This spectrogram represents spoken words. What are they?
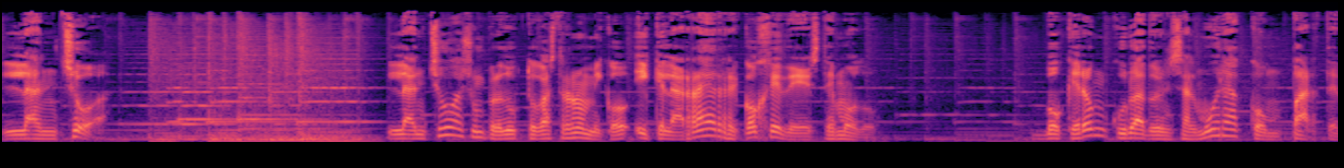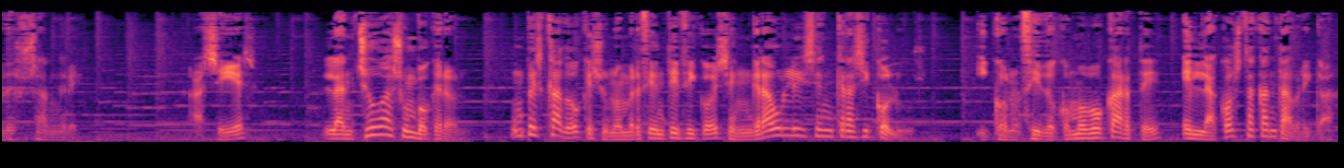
La anchoa. La anchoa es un producto gastronómico y que la RAE recoge de este modo. Boquerón curado en salmuera con parte de su sangre. Así es, la anchoa es un boquerón, un pescado que su nombre científico es Engraulis encrasicolus, y conocido como bocarte en la costa cantábrica.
